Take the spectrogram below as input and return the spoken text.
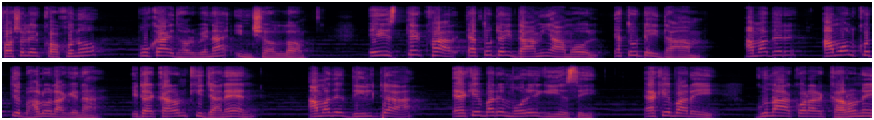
ফসলে কখনো পোকায় ধরবে না ইনশাল্লাহ এই ইস্তেকফার এতটাই দামি আমল, এতটাই দাম। আমাদের আমল করতে ভালো লাগে না। এটার কারণ কি জানেন? আমাদের দিলটা একেবারে মরে গিয়েছে। একেবারে গুনাহ করার কারণে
